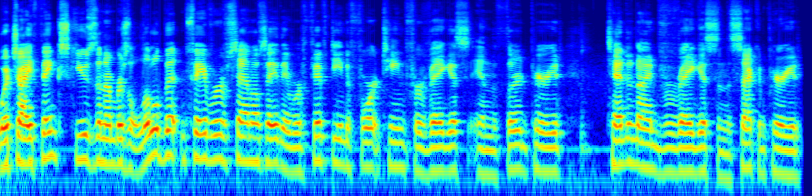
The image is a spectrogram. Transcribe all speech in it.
which I think skews the numbers a little bit in favor of San Jose. They were 15 to 14 for Vegas in the third period, 10 to 9 for Vegas in the second period.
